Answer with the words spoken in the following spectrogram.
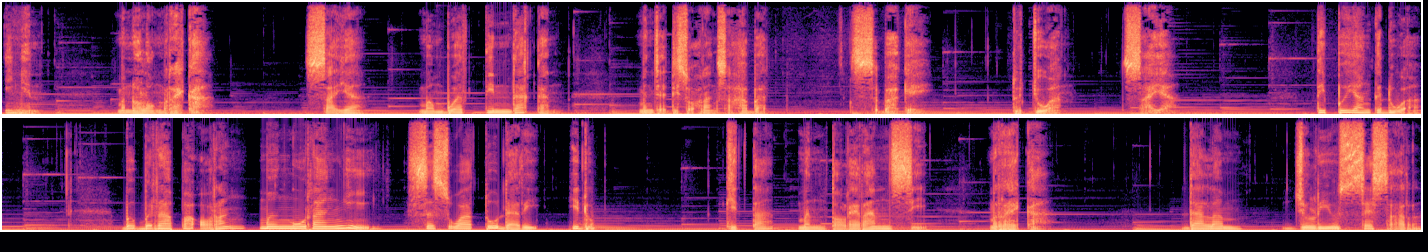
ingin menolong mereka. Saya membuat tindakan menjadi seorang sahabat sebagai tujuan saya. Tipe yang kedua beberapa orang mengurangi sesuatu dari hidup. Kita mentoleransi mereka. Dalam Julius Caesar,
